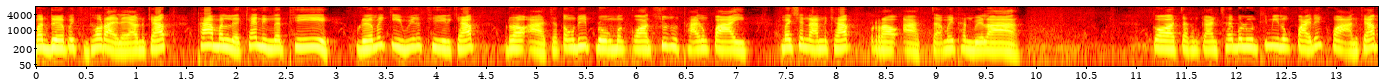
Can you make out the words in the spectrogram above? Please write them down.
มันเดินไปถึงเท่าไหร่แล้วนะครับ ถ้ามันเหลือแค่หนึ่งนาที เหลือไม่กี่วินาทีนะครับเราอาจจะต้องรีบลงมังกรชุดสุดท้ายลงไป ไม่เช่นนั้นนะครับ เราอาจจะไม่ทันเวลา ก็จะทำการใช้บอลลูนที่มีลงไปด้านขวานะครับ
